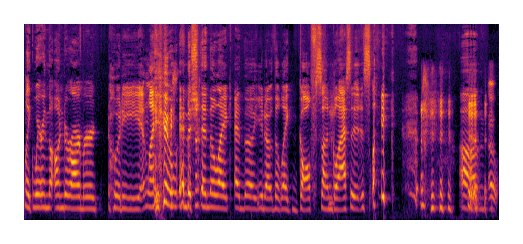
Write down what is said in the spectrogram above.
Like wearing the Under Armour hoodie and like and the and the like and the you know the like golf sunglasses like um Oh,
